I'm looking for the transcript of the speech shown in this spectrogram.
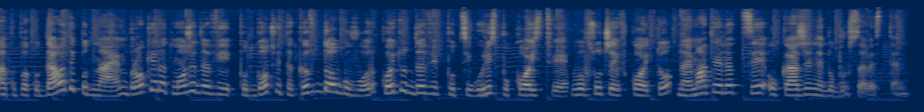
Ако пък отдавате под найем, брокерът може да ви подготви такъв договор, който да ви подсигури спокойствие в случай в който наймателят се окаже недобросъвестен.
